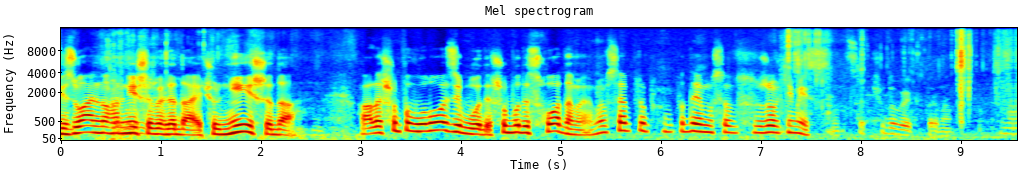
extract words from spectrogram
візуально гарніше виглядає, чорніше, так. Да. Але що по волозі буде, що буде з сходами, ми все подивимося в жовтні місяці. Це чудовий експеримент. Ну,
